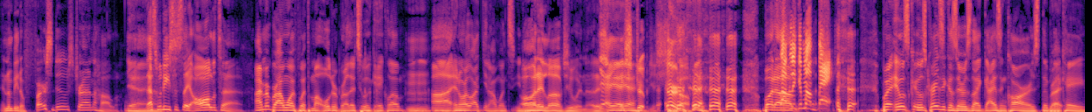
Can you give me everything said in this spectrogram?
and they'll be the first dudes trying to holler. Yeah. that's what he used to say all the time. I remember I went with my older brother to a gay club. Uh in Orlando, you know, I went to, you know Oh, they loved you in there. They, Yeah, yeah, they yeah. strip your shirt off. but uh Stop licking my back. But it was it was crazy because there was like guys in cars. They'd be Right. like, "Hey,"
